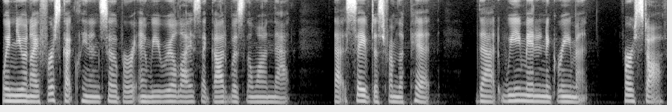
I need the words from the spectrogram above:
when you and I first got clean and sober and we realized that God was the one that, that saved us from the pit, that we made an agreement, first off,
